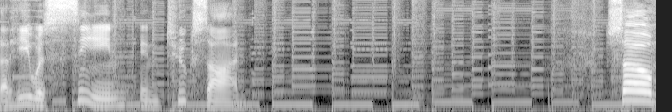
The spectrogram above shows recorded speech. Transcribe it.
that he was seen in Tucson. So,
